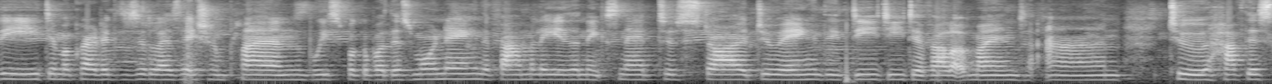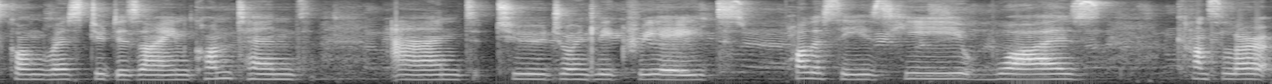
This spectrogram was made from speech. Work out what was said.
the democratic digitalization plan we spoke about this morning, the family the an XNet to start doing the DD development and to have this congress to design content and to jointly create policies. He was Chancellor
